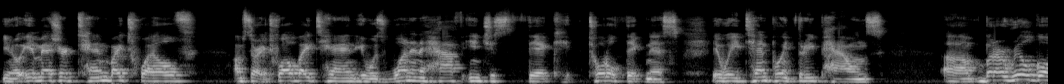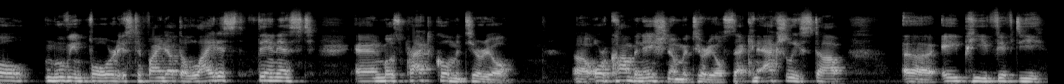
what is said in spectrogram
You know, it measured 10 by 12. I'm sorry, 12 by 10. It was one and a half inches thick, total thickness. It weighed 10.3 pounds. Um, but our real goal moving forward is to find out the lightest, thinnest, and most practical material uh, or combination of materials that can actually stop uh, AP50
